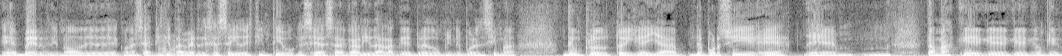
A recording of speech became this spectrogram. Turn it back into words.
eh, verde, ¿no? De, con esa etiqueta verde, ese sello distintivo, que sea esa calidad la que predomine por encima de un producto y que ya de por sí es, eh, está más que, que,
